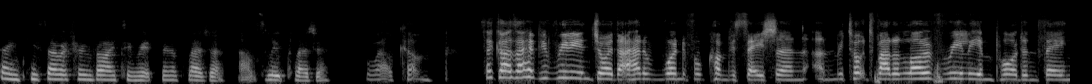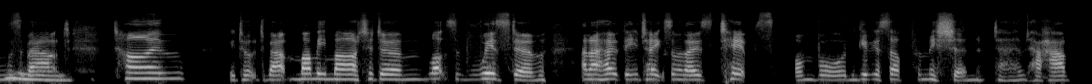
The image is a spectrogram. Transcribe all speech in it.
Thank you so much for inviting me. It's been a pleasure. Absolute pleasure. Welcome. So, guys, I hope you really enjoyed that. I had a wonderful conversation, and we talked about a lot of really important things about Mm. time. We talked about mummy martyrdom, lots of wisdom, and I hope that you take some of those tips on board and give yourself permission to have, to have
